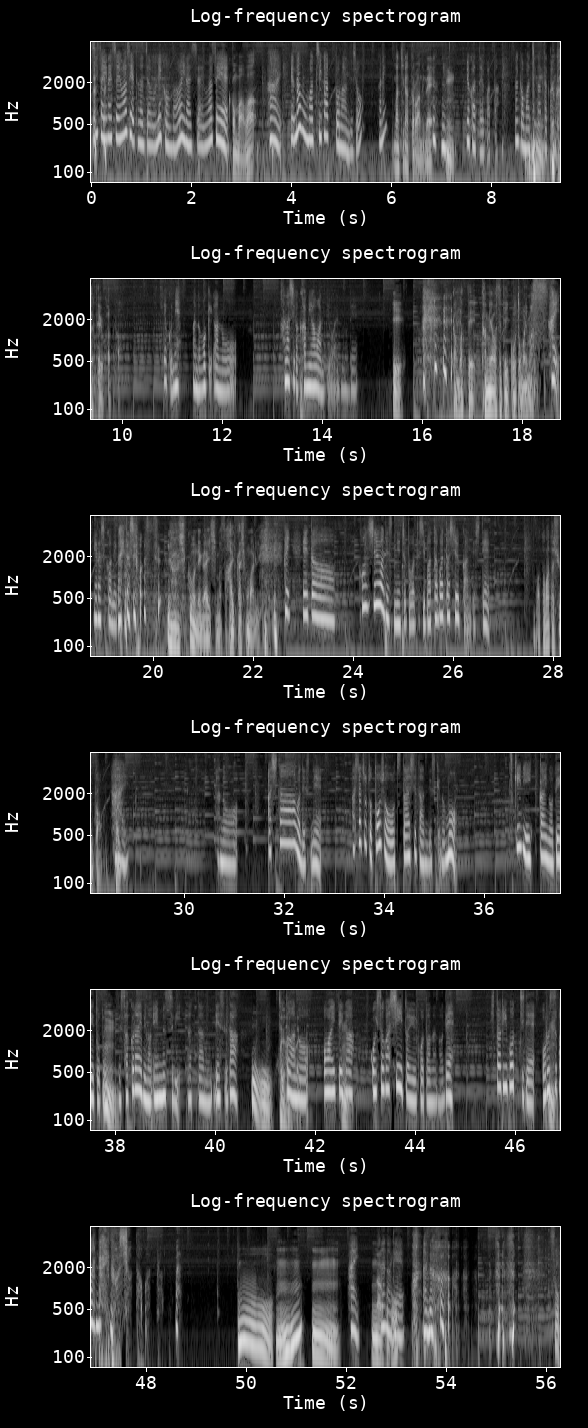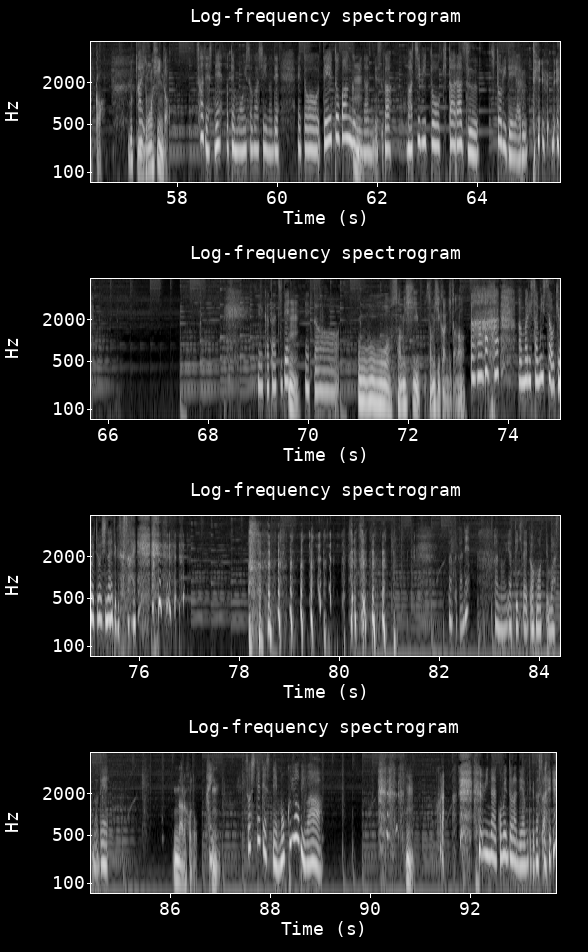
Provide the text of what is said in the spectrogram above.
ちいさんいらっしゃいませ。たなちゃんもね、こんばんはいらっしゃいませう。。こんばんは。はい。いや、なんも間違っとなんでしょ？あれ？間違っとらんね。ううんん。よかったよかった。なんか間違ったかうんよな。かったよかった。よくね、あの、ボケ、あの、話が噛み合わんって言われるので。ええ。頑張って噛み合わせていこうと思います。はい。よろしくお願いいたします。よろしくお願いします。はい、かしこまり。はい。えっ、と、今週はですね、ちょっと私バタバタ週間でして、バタバタ週間。はい。あの、明日はですね、明日ちょっと当初お伝えしてたんですけども、月に1回のデートということで、桜エビの縁結びだったんですが、ちょっとあ、の、お相手がお忙しいということなので、一人ぼっちでお留守番ライブをしようと思っております。おおうん？うん。はい。なるほど。なので、あの、そうか。ブッキー忙しいんだ。そうですね。とてもお忙しいので、えっと、デート番組なんですが、待ち人を来たらず、一人でやるっていうね。いう形で、うん。えっと、あおお寂しい、寂しい感じだな。ははは、あんまり寂しさを強調しないでください。なんとかね、あの、やっていきたいと思ってますので、なるほど。はい。うんそしてですね、木曜日は、うん。こら、みんなコメント欄でやめてください。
